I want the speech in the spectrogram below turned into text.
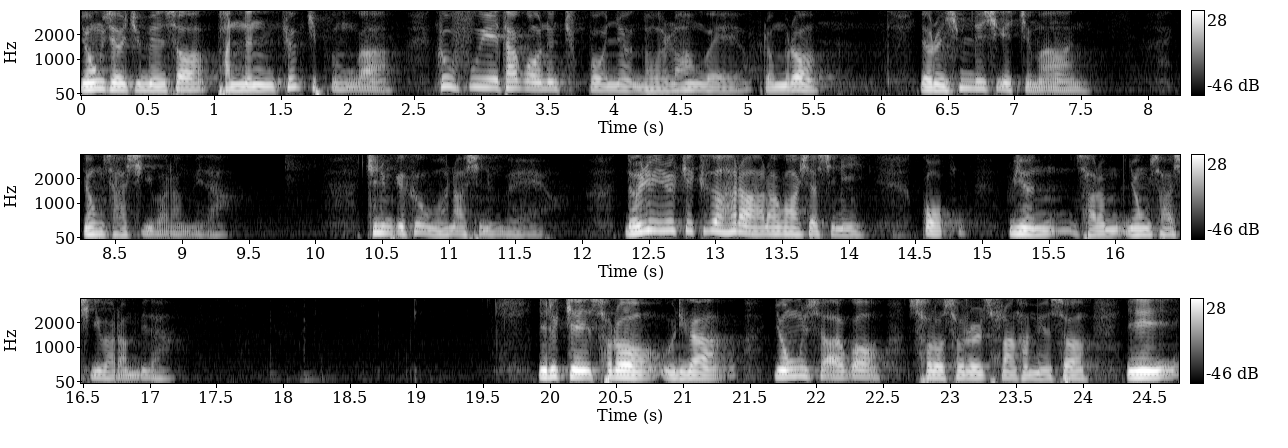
용서해 주면서 받는 그 기쁨과 그 후에 다가오는 축복은요, 놀라운 거예요. 그러므로 여러분 힘드시겠지만 용서하시기 바랍니다. 주님께 그 원하시는 거예요. 너희 이렇게 기도하라 라고 하셨으니 꼭 미운 사람 용서하시기 바랍니다. 이렇게 서로 우리가 용서하고 서로 서로를 사랑하면서 이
